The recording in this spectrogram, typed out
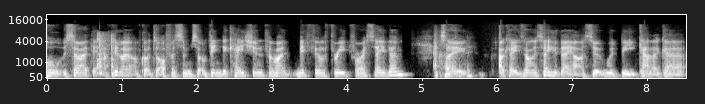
Oh, so I think I feel like I've got to offer some sort of vindication for my midfield three before I say them. So okay, so I'm going to say who they are. So it would be Gallagher,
